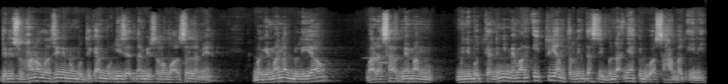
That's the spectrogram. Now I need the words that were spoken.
Jadi subhanallah sini membuktikan mukjizat Nabi SAW ya. Bagaimana beliau pada saat memang menyebutkan ini memang itu yang terlintas di benaknya kedua sahabat ini.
